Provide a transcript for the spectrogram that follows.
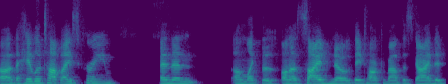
uh, the Halo Top ice cream, and then on like the on a side note, they talked about this guy that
